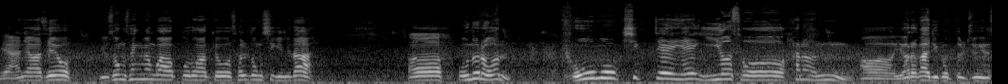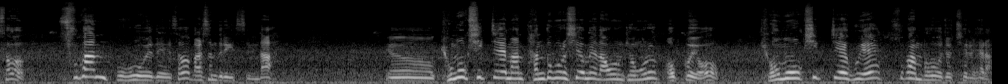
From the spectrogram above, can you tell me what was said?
예, 안녕하세요. 유성생명과학고등학교 설동식입니다. 어, 오늘은 교목 식재에 이어서 하는 어, 여러 가지 것들 중에서 수간 보호에 대해서 말씀드리겠습니다. 어, 교목 식재만 단독으로 시험에 나오는 경우는 없고요. 교목 식재 후에 수간 보호 조치를 해라.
